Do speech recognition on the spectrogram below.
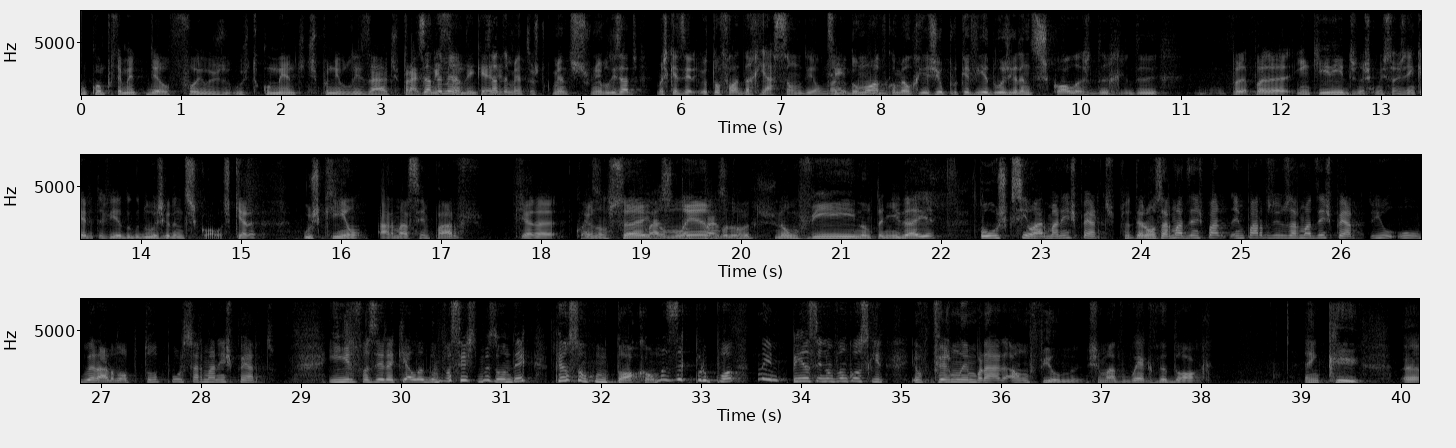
o comportamento dele, foi os, os documentos disponibilizados para a Comissão de Exatamente, Inquérito. exatamente, os documentos disponibilizados. Mas quer dizer, eu estou a falar da reação dele, é? Do modo como ele reagiu, porque havia duas grandes escolas de, de- para, para inquiridos nas comissões de inquérito, havia du- duas grandes escolas, que era os que iam armar-se em parvos, que era Quase- eu não sei, não me lembro, não vi, não tenho ideia, ou os que se iam armarem espertos. Portanto, eram os armados em, par, em parvos e os armados em espertos. E o, Berardo optou por se armar em esperto. E ir fazer aquela de vocês, mas onde é que pensam que me tocam? Mas a que propósito? Nem pensem, não vão conseguir. Eu fez-me lembrar a um filme chamado Wag the Dog, em que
